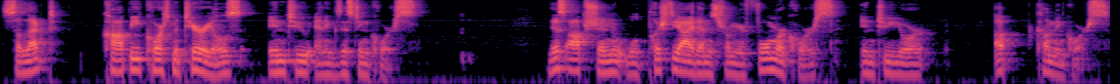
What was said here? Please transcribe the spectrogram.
Select Copy Course Materials into an existing course. This option will push the items from your former course into your upcoming course.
